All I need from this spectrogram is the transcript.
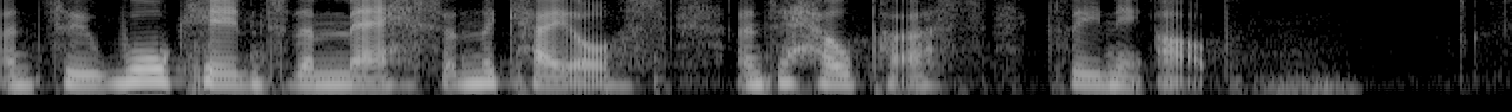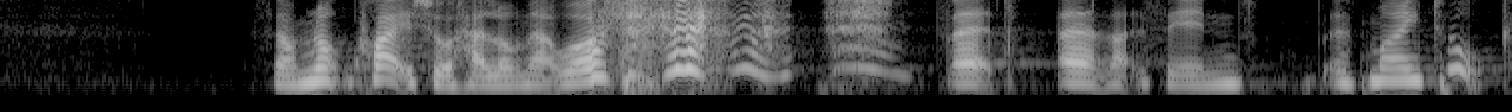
and to walk into the mess and the chaos and to help us clean it up. So I'm not quite sure how long that was, but uh, that's the end of my talk.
